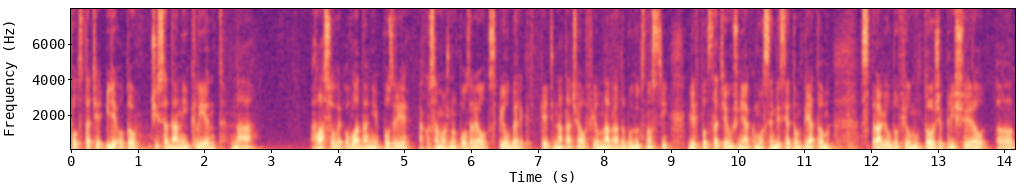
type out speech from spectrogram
podstate ide o to, či sa daný klient na hlasové ovládanie pozrie, ako sa možno pozrel Spielberg, keď natáčal film Navrat do budúcnosti, kde v podstate už v nejakom 85. spravil do filmu to, že prišiel uh,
